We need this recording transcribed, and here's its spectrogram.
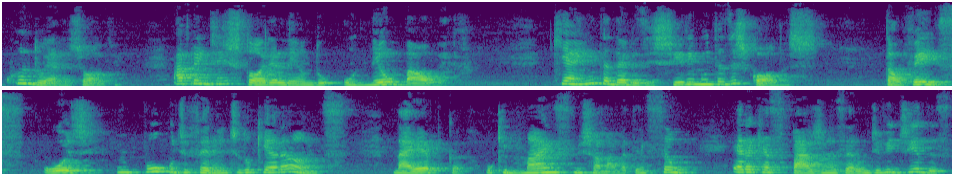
Quando era jovem, aprendi história lendo o Neubauer, que ainda deve existir em muitas escolas. Talvez hoje um pouco diferente do que era antes. Na época, o que mais me chamava atenção era que as páginas eram divididas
